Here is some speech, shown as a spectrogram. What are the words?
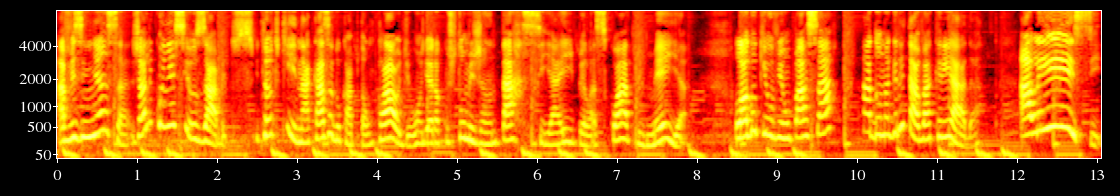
A vizinhança já lhe conhecia os hábitos, e tanto que na casa do capitão Cláudio, onde era costume jantar-se aí pelas quatro e meia, logo que o viam passar, a dona gritava à criada: Alice,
